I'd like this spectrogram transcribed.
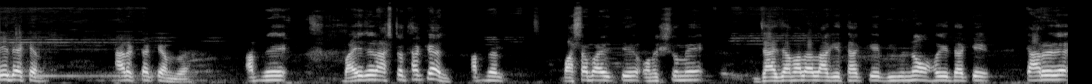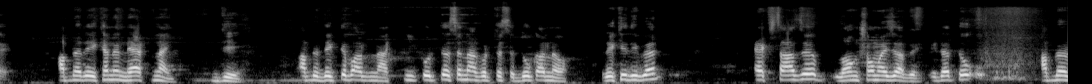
এই দেখেন আরেকটা ক্যামেরা। আপনি বাইরে রাষ্ট্র থাকেন আপনার বাসা বাড়িতে অনেক সময় জায়জামালা লাগে থাকে বিভিন্ন হয়ে থাকে। কারও আপনার এখানে নেট নাই। জি। আপনি দেখতে পারবেন না কি করতেছে না করতেছে দোকানেও রেখে দিবেন। এক চার্জে লং সময় যাবে। এটা তো আপনার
